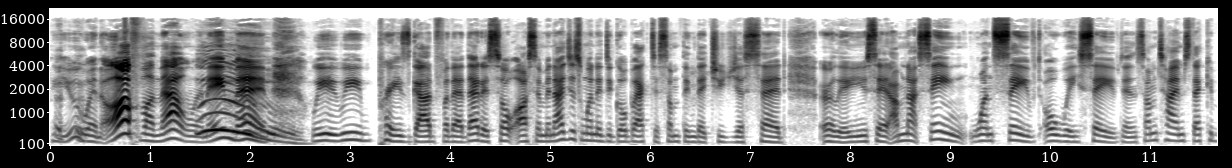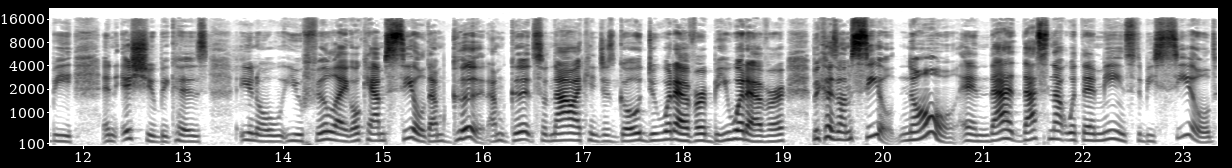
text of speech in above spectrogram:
You went off on that one. Amen. We we praise God for that. That is so awesome. And I just wanted to go back to something that you just said earlier. You said I'm not saying once saved always saved. And sometimes that could be an issue because, you know, you feel like, okay, I'm sealed. I'm good. I'm good. So now I can just go do whatever, be whatever because I'm sealed. No. And that that's not what that means to be sealed.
